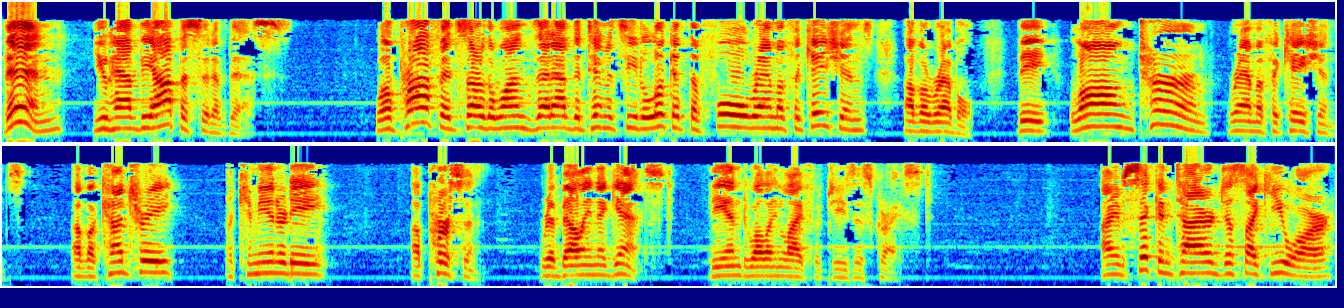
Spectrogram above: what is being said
Then you have the opposite of this. Well, prophets are the ones that have the tendency to look at the full ramifications of a rebel. The long-term ramifications of a country, a community, a person rebelling against the indwelling life of Jesus Christ. I am sick and tired, just like you are,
